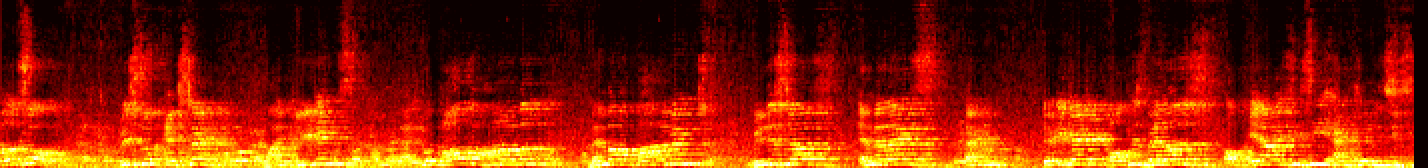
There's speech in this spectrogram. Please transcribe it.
also wish to extend my greetings to all the honorable member of parliament, ministers, MLAs, and dedicated office bearers of AICC and KBCC.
